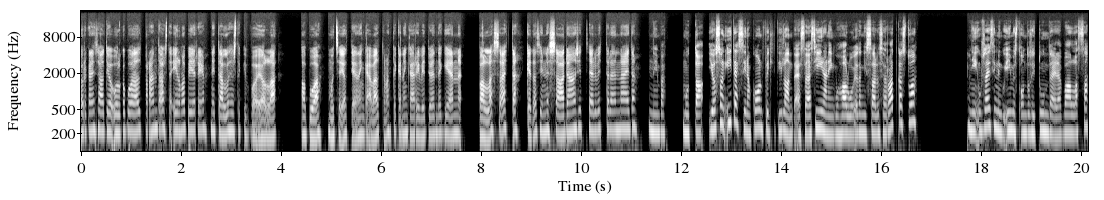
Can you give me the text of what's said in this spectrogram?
organisaatio ulkopuolelta parantaa sitä ilmapiiriä, niin tällaisestakin voi olla apua, mutta se ei ole tietenkään välttämättä kenenkään rivityöntekijän vallassa, että ketä sinne saadaan sitten selvittelemään näitä. Niinpä. Mutta jos on itse siinä konfliktitilanteessa ja siinä niin kuin haluaa jotenkin saada se ratkaistua, niin usein niin kuin ihmiset on tosi tunteiden vallassa.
